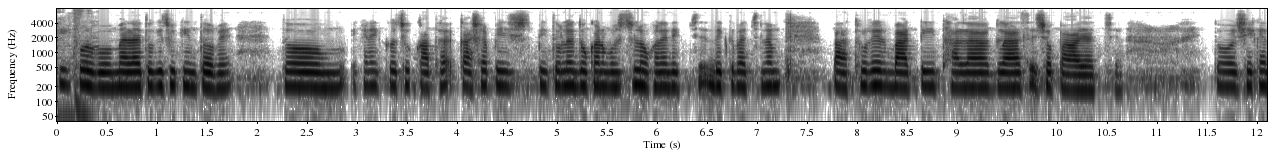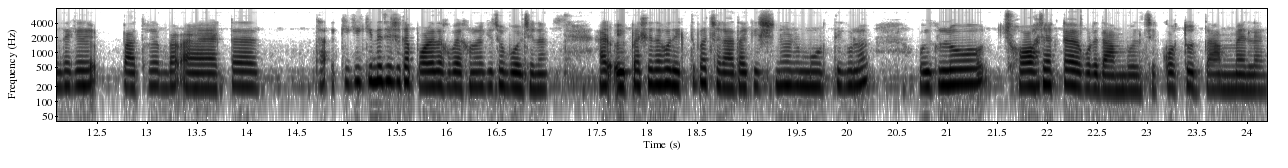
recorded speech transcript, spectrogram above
কি করব? মেলা তো কিছু কিনতে হবে। তো এখানে কিছু কাঁথা, কাঁসা পিস, পিতলের দোকান বসেছিল, ওখানে দেখছি, দেখতে পাচ্ছিলাম পাথরের বাটি, থালা, গ্লাস এসব পাওয়া যাচ্ছে। তো সেখান থেকে পাথরের একটা কি কি কিনেছি সেটা পরে দেখো এখন আর কিছু বলছি না। আর ওই পাশে দেখো, দেখতে পাচ্ছ রাধাকৃষ্ণর মূর্তিগুলো? ওইগুলো ছ হাজার টাকা করে দাম বলছে, কত দাম মেলায়।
